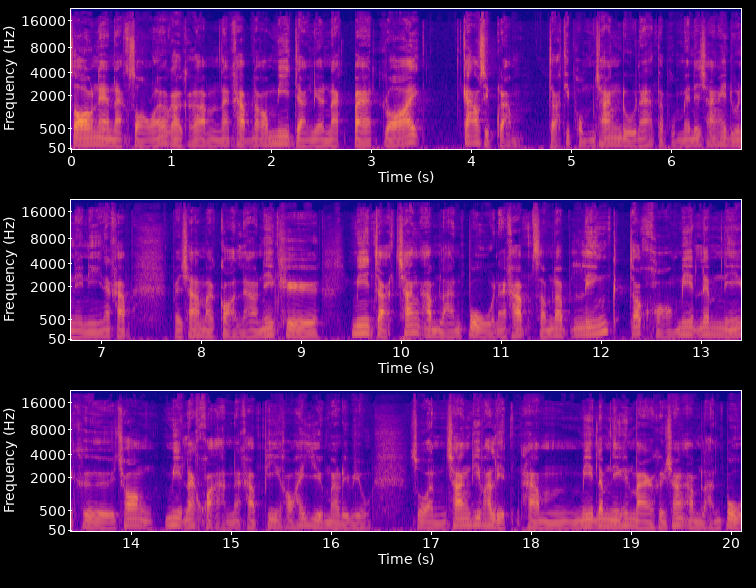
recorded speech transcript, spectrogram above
ซองเนี่ยหนัก 200กว่ากรัมนะครับ แล้วก็มีดอย่างเดียวหนัก 890 กรัม จากที่ผมช่างดูนะ แต่ผมไม่ได้ช่างให้ดูในนี้นะครับ ไปช่างมาก่อนแล้วนี่คือ มีดจากช่างอำหลานปู่นะครับสำหรับลิงก์เจ้าของมีดเล่มนี้คือช่องมีดและขวานนะครับ พี่เขาให้ยืมมารีวิว ส่วนช่างที่ผลิตทำมีดเล่มนี้ขึ้นมาก็คือช่างอำหลานปู่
